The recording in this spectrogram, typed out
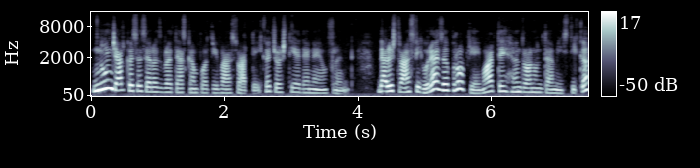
nu încearcă să se răzvrătească împotriva soartei, căci o știe de neînfrânt, dar își transfigurează propriei moarte într-o nuntă mistică,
